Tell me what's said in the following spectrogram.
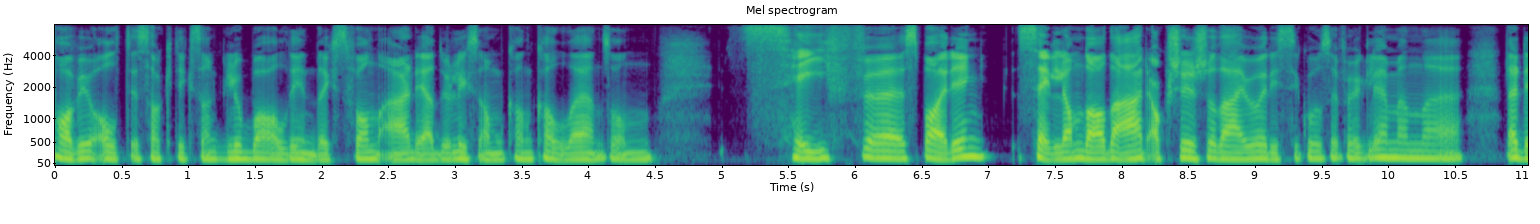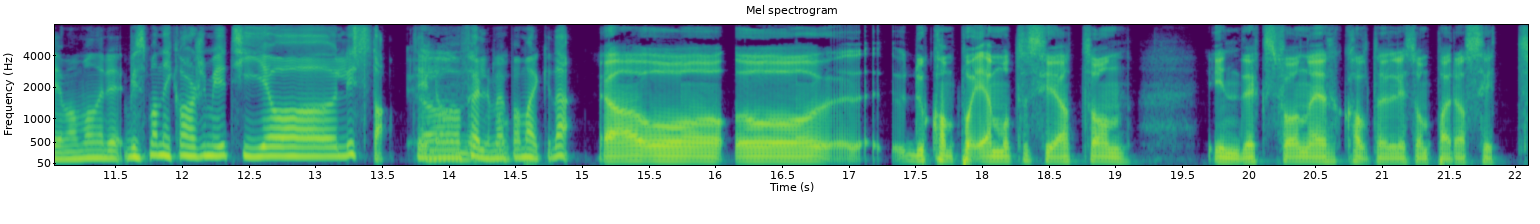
har vi jo alltid sagt ikke sant, globale indeksfond er det du liksom kan kalle en sånn safe eh, sparing. Selv om da det er aksjer, så det er jo risiko, selvfølgelig. Men eh, det er det man, man Hvis man ikke har så mye tid og lyst da, til Ja, å følge med på markedet. Ja, og, og du kan på en måte si at sånn indeksfond, jeg kalte det sånn parasitt,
